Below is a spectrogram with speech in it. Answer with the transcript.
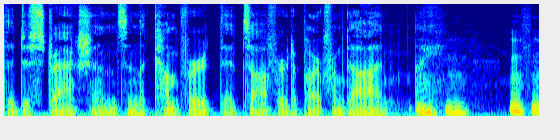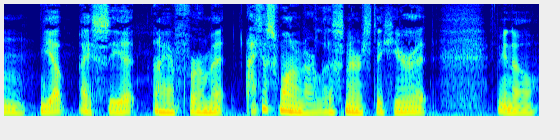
the distractions and the comfort that's offered apart from God. Mm-hmm. Mm-hmm. Yep, I see it. I affirm it. I just wanted our listeners to hear it. You know,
